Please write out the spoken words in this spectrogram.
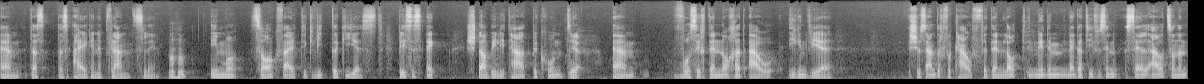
ähm, das, das eigene Pflänzchen immer sorgfältig weitergießt, bis es eine Stabilität bekommt, Ja. ähm, wo sich dann nachher auch irgendwie schlussendlich verkaufen dann lässt. Nicht im negativen Sinn Sellout, sondern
